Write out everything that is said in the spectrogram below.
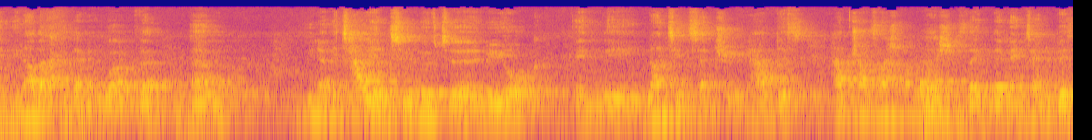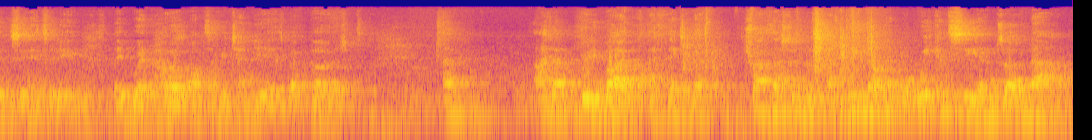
in, in other academic work, that um, you know, Italians who moved to New York in the 19th century had this had transnational relations. They, they maintained a business in Italy. They went home once every 10 years by boat. And I don't really buy that. I think that transnationalism as we know it, what we can see and observe now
